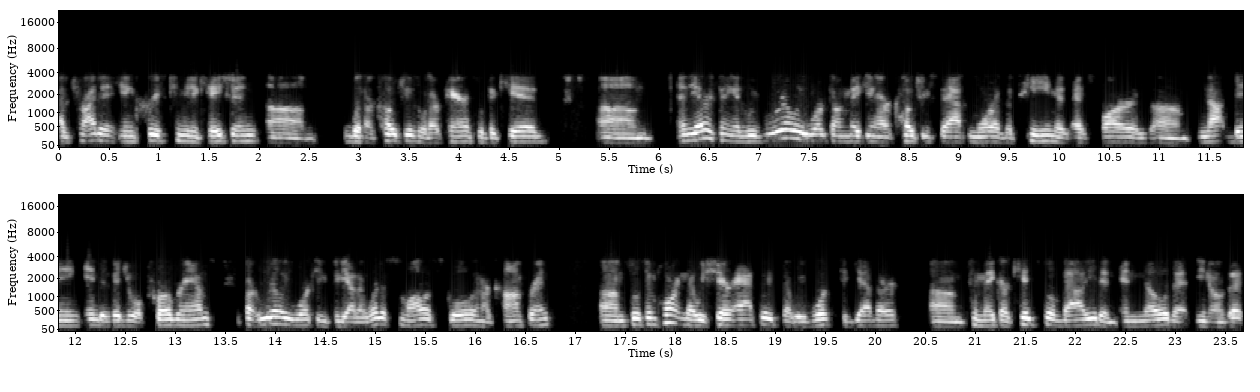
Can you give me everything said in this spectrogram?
I've tried to increase communication um, with our coaches, with our parents, with the kids. Um, and the other thing is we've really worked on making our coaching staff more of a team as, as far as um, not being individual programs, but really working together. We're the smallest school in our conference. Um, so it's important that we share athletes, that we work together um, to make our kids feel valued and, and know that, you know, that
